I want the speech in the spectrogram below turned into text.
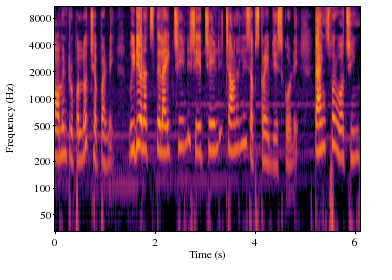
కామెంట్ రూపంలో చెప్పండి. వీడియో నచ్చితే లైక్ చేయండి షేర్ చేయండి ఛానల్ని సబ్స్క్రైబ్ చేసుకోండి. Thanks for watching.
